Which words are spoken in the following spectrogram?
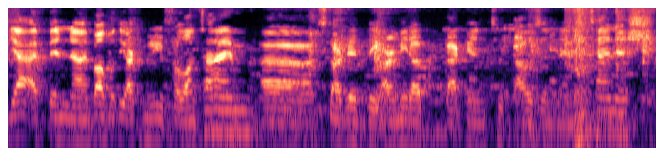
Yeah, I've been uh, involved with the R community for a long time. Uh, started the R meetup back in 2010-ish.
